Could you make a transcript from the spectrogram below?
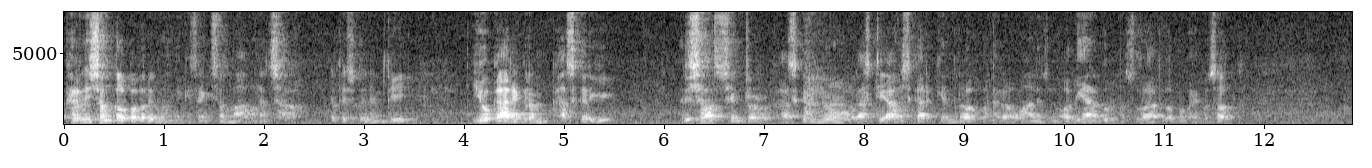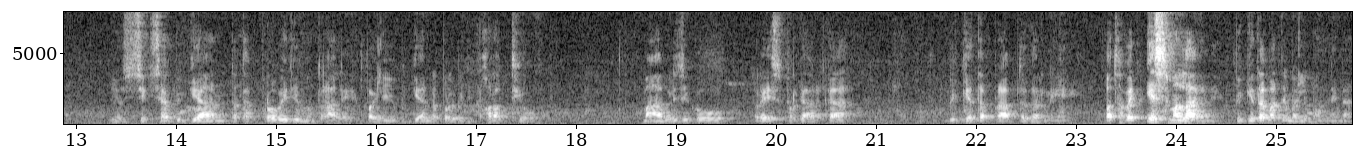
फेर्ने सङ्कल्प गऱ्यौँ भनेदेखि चाहिँ सम्भावना छ। र त्यसको निम्ति यो कार्यक्रम खास गरी रिसर्च सेन्टर खास गरी यो राष्ट्रिय आविष्कार केन्द्र भनेर उहाँले जुन अभियानको रूपमा सुरुवात गर्नुभएको छ यो शिक्षा विज्ञान तथा प्रविधि मन्त्रालय पहिले विज्ञान र प्रविधि फरक थियो। महावीरजीको र यस प्रकारका विज्ञता प्राप्त गर्ने अथवा यसमा लाग्ने विज्ञता मात्रै मैले भन्दिनँ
